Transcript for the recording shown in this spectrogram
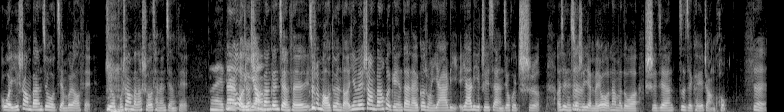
我一上班就减不了肥，只有不上班的时候才能减肥。哎，因为我觉得上班跟减肥 就是矛盾的，因为上班会给你带来各种压力，压力之下你就会吃，而且你确实也没有那么多时间自己可以掌控。对，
